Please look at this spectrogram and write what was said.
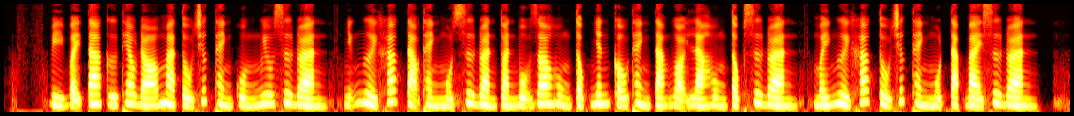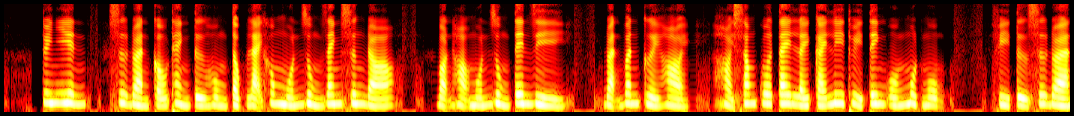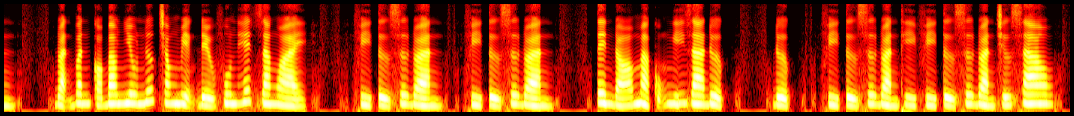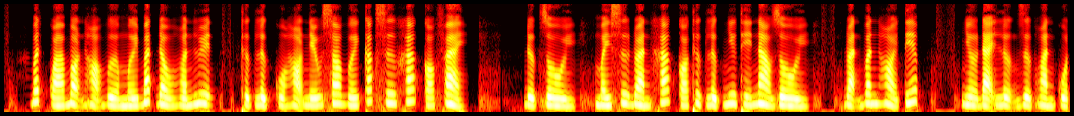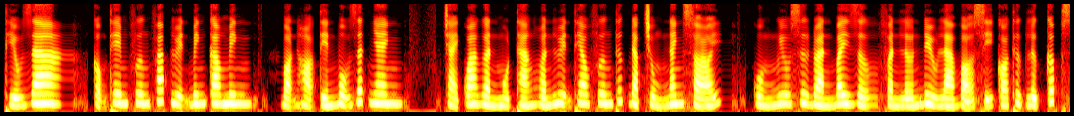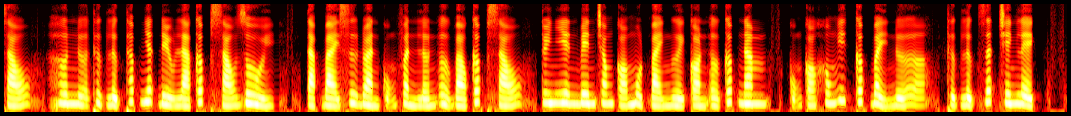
Vì vậy ta cứ theo đó mà tổ chức thành cuồng ngưu sư đoàn. Những người khác tạo thành một sư đoàn toàn bộ do hùng tộc nhân cấu thành tạm gọi là hùng tộc sư đoàn. Mấy người khác tổ chức thành một tạp bài sư đoàn. Tuy nhiên, sư đoàn cấu thành từ hùng tộc lại không muốn dùng danh xưng đó. Bọn họ muốn dùng tên gì? Đoạn vân cười hỏi. Hỏi xong cua tay lấy cái ly thủy tinh uống một ngụm. Phì tử sư đoàn. Đoạn vân có bao nhiêu nước trong miệng đều phun hết ra ngoài. Phì tử sư đoàn, phì tử sư đoàn. Tên đó mà cũng nghĩ ra được. Được, phì tử sư đoàn thì phì tử sư đoàn chứ sao. Bất quá bọn họ vừa mới bắt đầu huấn luyện. Thực lực của họ nếu so với các sư khác có phải. Được rồi, mấy sư đoàn khác có thực lực như thế nào rồi? Đoạn vân hỏi tiếp. Nhờ đại lượng dược hoàn của thiếu gia cộng thêm phương pháp luyện binh cao minh, bọn họ tiến bộ rất nhanh. Trải qua gần một tháng huấn luyện theo phương thức đặc trùng nanh sói, cuồng ngưu sư đoàn bây giờ phần lớn đều là võ sĩ có thực lực cấp 6, hơn nữa thực lực thấp nhất đều là cấp 6 rồi. Tạp bài sư đoàn cũng phần lớn ở vào cấp 6, tuy nhiên bên trong có một vài người còn ở cấp 5, cũng có không ít cấp 7 nữa, thực lực rất chênh lệch.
